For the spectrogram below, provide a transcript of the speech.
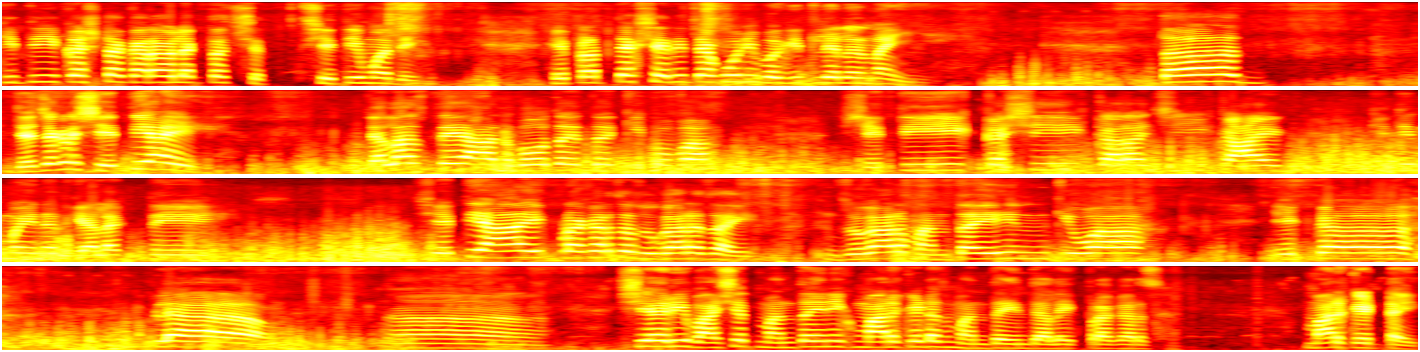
किती कष्ट करावे लागतात शेत शेतीमध्ये? हे प्रत्यक्षरित्या कोणी बघितलेलं नाही. तर ज्याच्याकडे शेती आहे त्यालाच ते अनुभवता येतं की बाबा शेती कशी करायची काय किती मेहनत घ्या लागते? शेती हा एक प्रकारचा जुगारच आहे. जुगार म्हणता येईल किंवा एक आपल्या शहरी भाषेत म्हणता येईल एक मार्केटच म्हणता येईल त्याला एक प्रकारचं. Market type.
